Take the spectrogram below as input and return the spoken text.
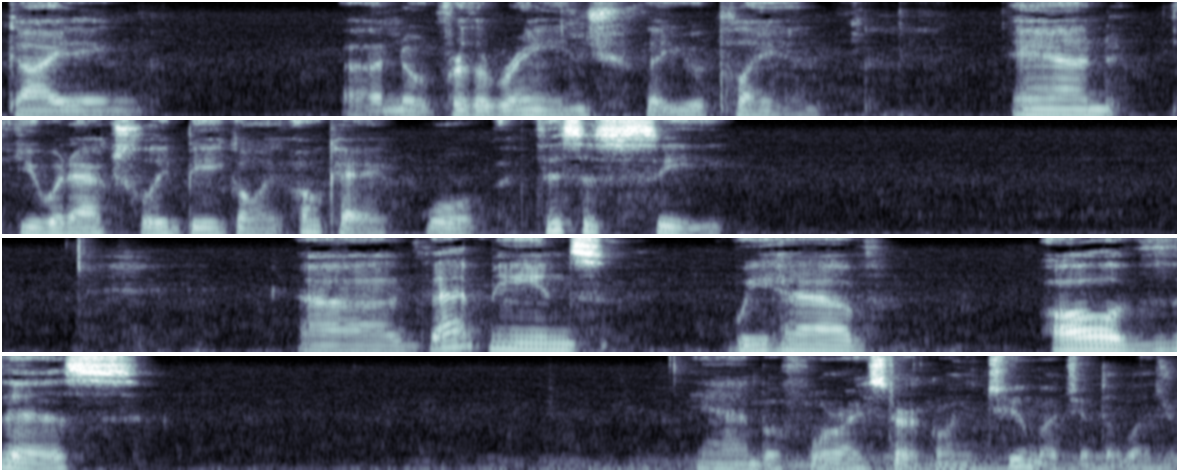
guiding uh, note for the range that you would play in. And you would actually be going, okay, well, this is C. Uh, that means we have all of this. And before I start going too much into ledger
